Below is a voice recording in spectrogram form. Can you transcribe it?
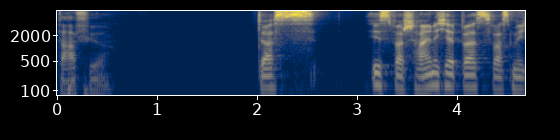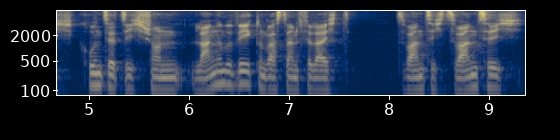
dafür? Das ist wahrscheinlich etwas, was mich grundsätzlich schon lange bewegt und was dann vielleicht 2020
